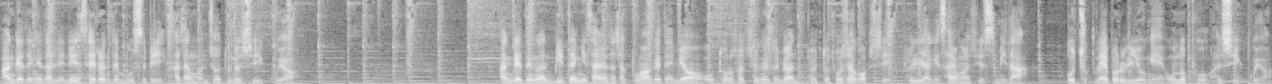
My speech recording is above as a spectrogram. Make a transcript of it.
안개등이 달리니 세련된 모습이 가장 먼저 눈을 수 있고요. 안개등은 미등 이상에서 작동하게 되며 auto로 설정해두면 별도 조작 없이 편리하게 사용할 수 있습니다. 우측 레버를 이용해 on off 할 수 있고요.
